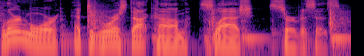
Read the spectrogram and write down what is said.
learn more at tagoras.com/services.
